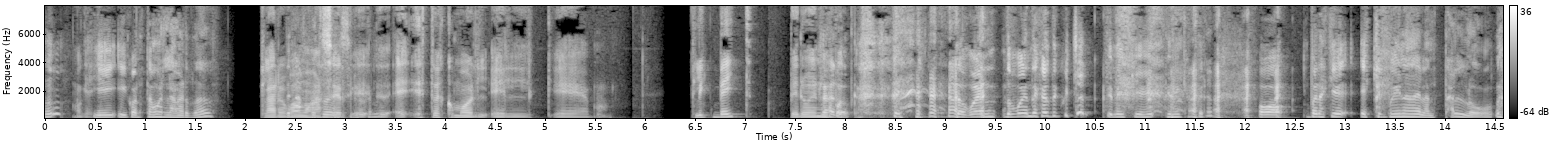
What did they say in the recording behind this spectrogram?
¿Mm? Y, y contamos la verdad. Claro, vamos a hacer. eh, eh, esto es como el, el, eh, clickbait, pero en Claro. podcast. No pueden, no pueden dejar de escuchar. Tienen que, tienen que esperar. O- pero es que, es que pueden adelantarlo.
